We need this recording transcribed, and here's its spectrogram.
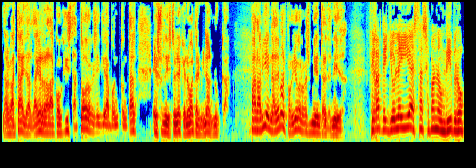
las batallas, la guerra, la conquista, todo lo que se quiera contar, es una historia que no va a terminar nunca. Para bien, además, porque yo creo que es muy entretenida. Fíjate, yo leía esta semana un libro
